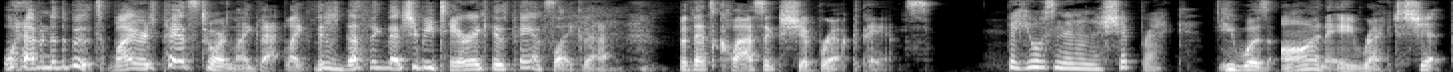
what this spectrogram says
What happened to the boots? Why are his pants torn like that? Like, there's nothing that should be tearing his pants like that. But that's classic shipwreck pants. But he wasn't in a shipwreck. He was on a wrecked ship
